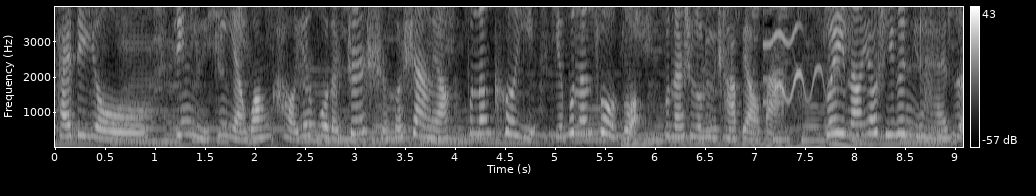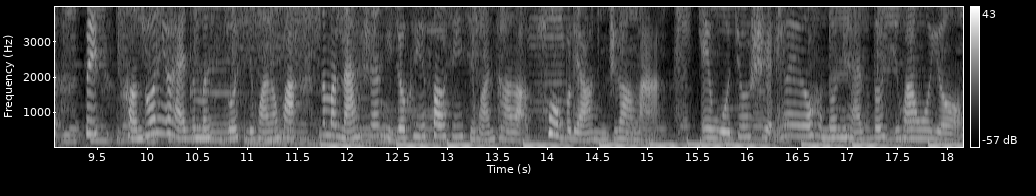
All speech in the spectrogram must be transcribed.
还得有经女性眼光考验过的真实和善良，不能刻意，也不能做作，不能是个绿茶婊吧？所以呢，要是一个女孩子被很多女孩子们所喜欢的话，那么男生你就可以放心喜欢她了，错不了，你知道吗？哎，我就是因为有很多女孩子都喜欢我哟。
